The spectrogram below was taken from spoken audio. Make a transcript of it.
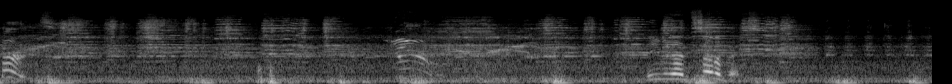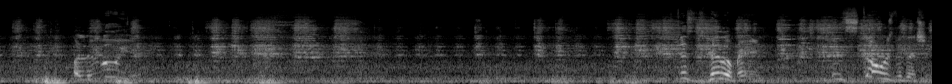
Turds! Yeah! Even sound effects. Hallelujah! Just hit him, man. It's Star Wars edition.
